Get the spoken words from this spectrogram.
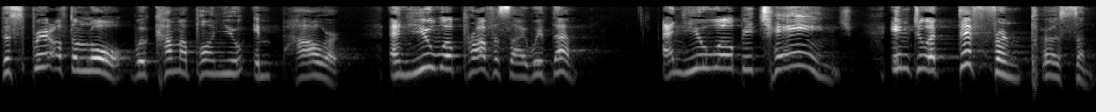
The Spirit of the Lord will come upon you in power, and you will prophesy with them, and you will be changed into a different person.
